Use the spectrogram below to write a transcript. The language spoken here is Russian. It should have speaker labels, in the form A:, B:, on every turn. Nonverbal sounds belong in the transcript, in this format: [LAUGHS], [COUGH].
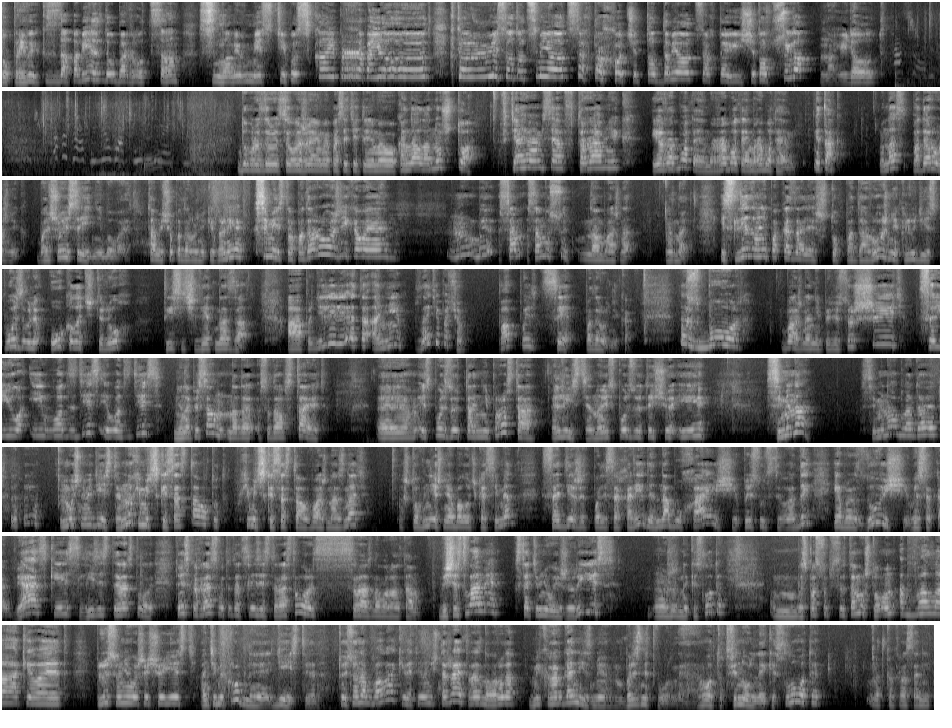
A: Кто привык за победу бороться, С нами вместе пускай пропоет. Кто весел, тот смеется, Кто хочет, тот добьется, Кто ищет, тот всегда найдет. Доброе здоровье, уважаемые посетители моего канала. Ну что, втягиваемся в травник и работаем, работаем, работаем. Итак, у нас подорожник. Большой и средний бывает. Там еще подорожники другие. Семейство подорожниковое. Ну, мы, сам, саму суть нам важно знать. Исследования показали, что подорожник люди использовали около 4000 лет назад. А определили это они, знаете почем? По пыльце подорожника. Сбор, важно не пересушить сырье. И вот здесь, и вот здесь, не написал, надо сюда вставить. Э, используют они не просто листья, но используют еще и семена. Семена обладают мощными действиями. Ну, химический состав тут. Химический состав важно знать что внешняя оболочка семян содержит полисахариды, набухающие в присутствии воды и образующие высоковязкие слизистые растворы. То есть как раз вот этот слизистый раствор с разного рода там веществами, кстати, у него и жиры есть, э, жирные кислоты, способствует тому, что он обволакивает, плюс у него же еще есть антимикробные действия. То есть он обволакивает и уничтожает разного рода микроорганизмы болезнетворные. Вот тут фенольные кислоты, вот как раз они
